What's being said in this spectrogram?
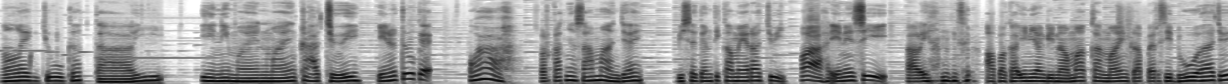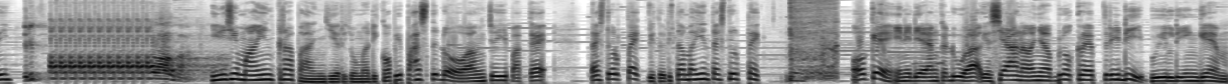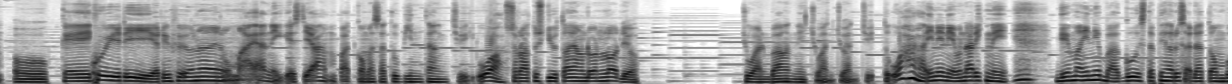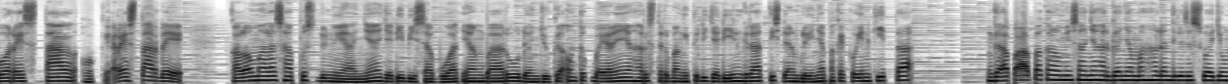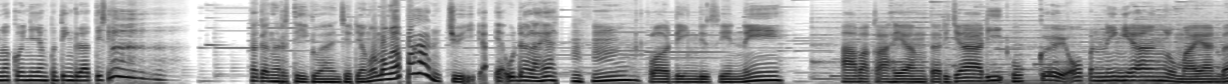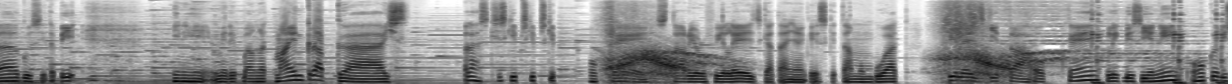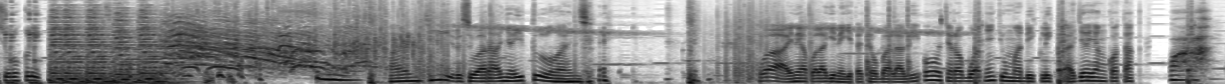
Ngelag juga tai. Ini main Minecraft cuy. Ini tuh kayak wah, shortcutnya sama anjay bisa ganti kamera cuy. Wah ini sih kalian apakah ini yang dinamakan Minecraft versi 2 cuy? Jadi ini sih Minecraft anjir. Cuma di copy paste doang cuy. Pakai tekstur pack gitu. Ditambahin tekstur pack Oke, ini dia yang kedua guys ya namanya Blockcraft 3D Building Game. Oke, wih di reviewnya lumayan nih guys ya 4,1 bintang cuy. Wah, 100 juta yang download yo. Cuan banget nih, cuan-cuan cuy. Tuh, wah, ini nih menarik nih. Game ini bagus tapi harus ada tombol restart. Oke, restart deh. Kalau malas hapus dunianya jadi bisa buat yang baru dan juga untuk bayarnya yang harus terbang itu dijadiin gratis dan belinya pakai koin kita. Nggak apa-apa kalau misalnya harganya mahal dan tidak sesuai jumlah koinnya yang penting gratis. Kagak ngerti gua anjir dia ngomong apaan cuy. Ya, ya udahlah ya. Hmm, loading di sini. Apakah yang terjadi? Oke, opening yang lumayan bagus sih, tapi ini mirip banget Minecraft guys. Alah skip skip skip oke okay, start your village katanya guys. Kita membuat village kita. Oke okay, klik di sini. Oke okay, disuruh klik. Anjir suaranya itu loh anjay. Wah ini apa lagi nih? Kita coba lagi. Oh cara buatnya cuma diklik aja yang kotak. Wah.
